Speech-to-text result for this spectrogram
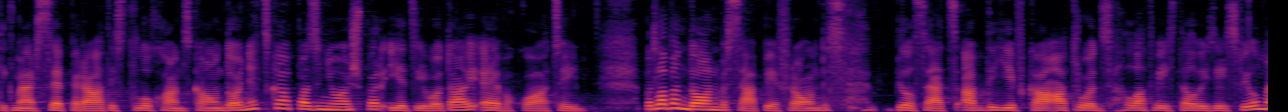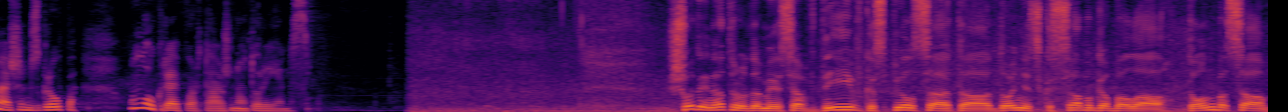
Tikmēr separātisti Luhanskā un Doņetskā paziņojuši par iedzīvotāju evakuāciju. Pat laban Donbasā pie frontes pilsētas Avdijivkā atrodas Latvijas televīzijas filmēšanas grupa un lūk reportāžu no turienes. Šodien atrodamies Avdīvkas pilsētā Doņetskas apgabalā Donbasā.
